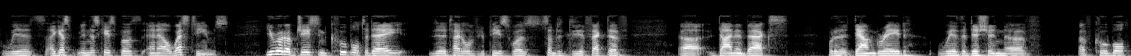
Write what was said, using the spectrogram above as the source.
with, I guess in this case, both NL West teams. You wrote up Jason Kubel today. The title of your piece was something to the effect of uh, Diamondbacks. What is it? Downgrade with addition of of Kubel.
